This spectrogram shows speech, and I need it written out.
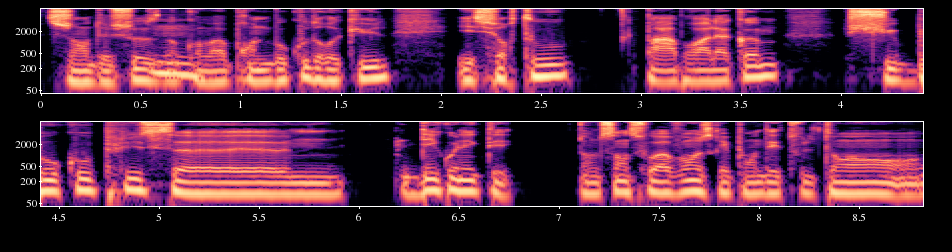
ce genre de choses. Donc, mm. on va prendre beaucoup de recul. Et surtout, par rapport à la com, je suis beaucoup plus euh, déconnecté. Dans le sens où avant, je répondais tout le temps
